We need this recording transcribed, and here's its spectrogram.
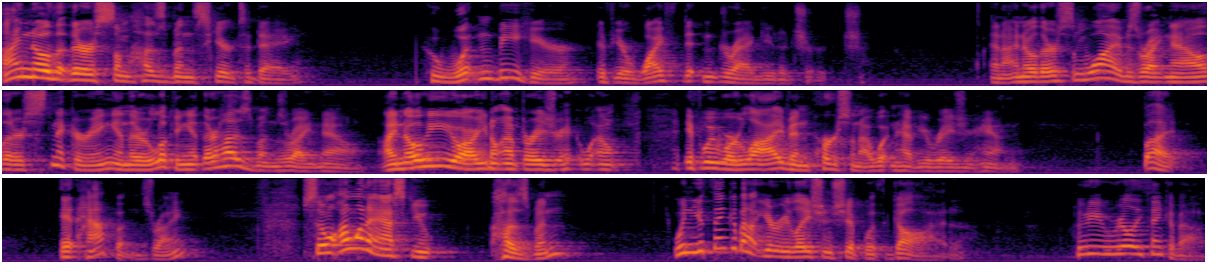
I know that there are some husbands here today who wouldn't be here if your wife didn't drag you to church. And I know there's some wives right now that are snickering and they're looking at their husbands right now. I know who you are. You don't have to raise your hand. Well, if we were live in person, I wouldn't have you raise your hand. But it happens, right? So I want to ask you, husband, when you think about your relationship with God, who do you really think about?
